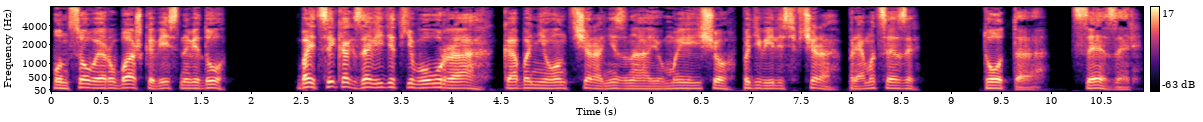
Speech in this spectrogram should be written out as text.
пунцовая рубашка весь на виду. Бойцы как завидят его, ура! Кабы не он вчера, не знаю, мы еще подивились вчера, прямо Цезарь. То-то, Цезарь,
